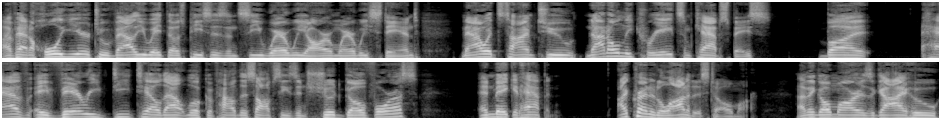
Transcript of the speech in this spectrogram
I've had a whole year to evaluate those pieces and see where we are and where we stand. Now it's time to not only create some cap space, but have a very detailed outlook of how this offseason should go for us and make it happen. I credit a lot of this to Omar. I think Omar is a guy who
